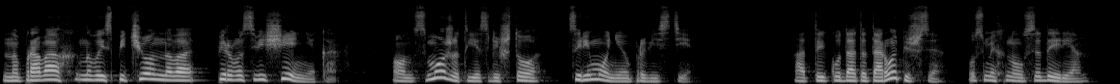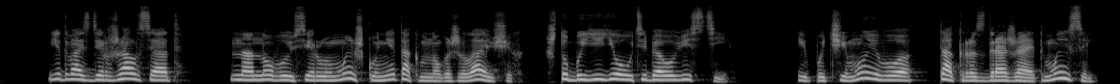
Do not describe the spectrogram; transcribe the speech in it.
на правах новоиспеченного первосвященника он сможет, если что, церемонию провести? А ты куда-то торопишься? усмехнулся Дериан. Едва сдержался от на новую серую мышку не так много желающих, чтобы ее у тебя увести. И почему его так раздражает мысль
